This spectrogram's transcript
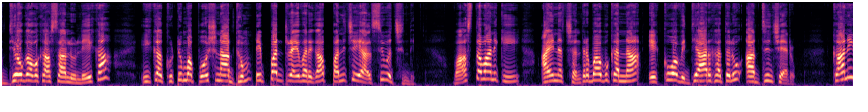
ఉద్యోగావకాశాలు లేక, ఇక కుటుంబ పోషణార్థం టిప్పర్ డ్రైవర్గా పనిచేయాల్సి వచ్చింది. వాస్తవానికి ఆయన చంద్రబాబు కన్నా ఎక్కువ విద్యార్హతలు ఆర్జించారు. కానీ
